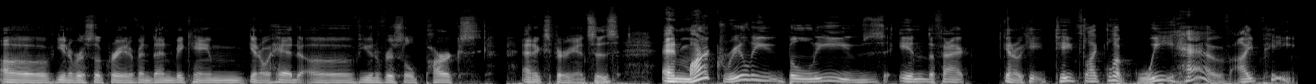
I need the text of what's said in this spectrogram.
of Universal Creative, and then became you know head of Universal Parks and Experiences. And Mark really believes in the fact you know he he's like, look, we have IP.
